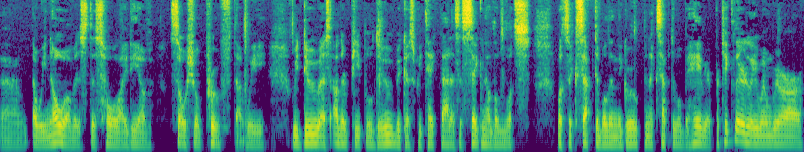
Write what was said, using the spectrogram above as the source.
um, that we know of is this whole idea of social proof that we we do as other people do because we take that as a signal of what's what's acceptable in the group and acceptable behavior particularly when we are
